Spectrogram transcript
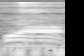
Yeah.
